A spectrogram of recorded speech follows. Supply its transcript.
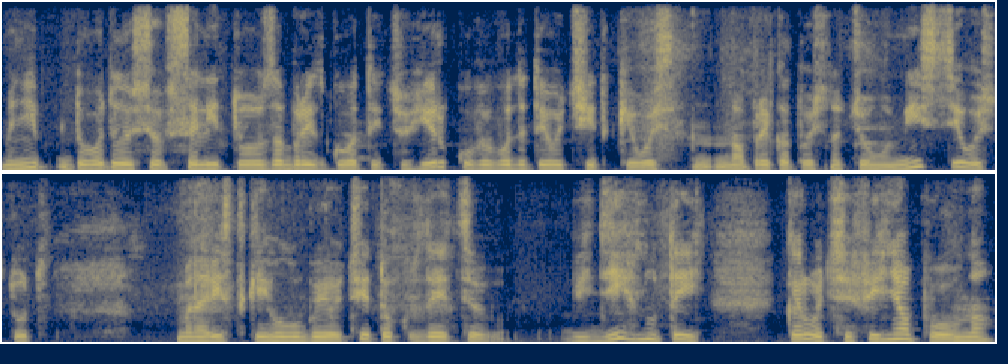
Мені доводилося все літо забризкувати цю гірку, виводити очітки. Ось, наприклад, ось на цьому місці, ось тут у мене ріс такий голубий очіток, здається, відігнутий. Коротше, фігня повна.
